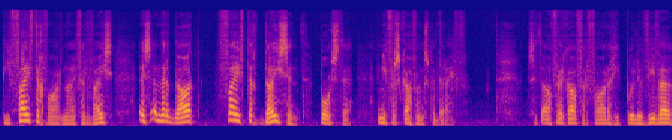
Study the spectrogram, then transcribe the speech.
Die 50 waarna hy verwys is inderdaad 50000 poste in die verskaffingsbedryf. Suid-Afrika vervaardig die Polo Vivo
